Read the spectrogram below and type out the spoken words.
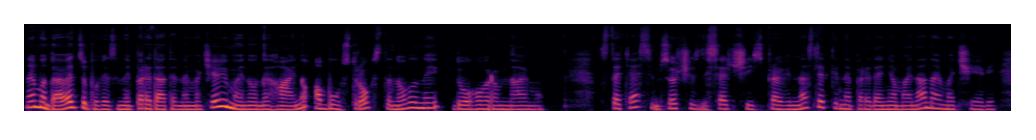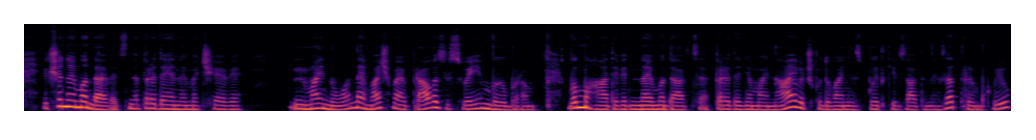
Наймодавець зобов'язаний передати наймачеві майно негайно або у строк, встановлений договором найму. Стаття 766. Праві наслідки непередання майна наймачеві. Якщо наймодавець не передає наймачеві майно, наймач має право за своїм вибором вимагати від наймодавця передання майна і відшкодування збитків, завданих затримкою,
